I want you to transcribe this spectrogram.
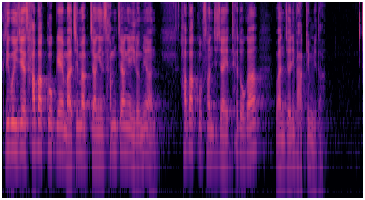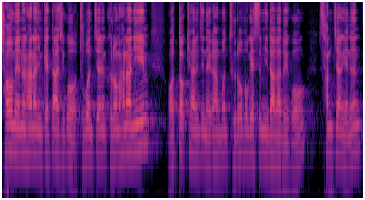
그리고 이제 하박국의 마지막 장인 3장에 이르면 하박국 선지자의 태도가 완전히 바뀝니다. 처음에는 하나님께 따지고 두 번째는 그럼 하나님 어떻게 하는지 내가 한번 들어보겠습니다가 되고 3장에는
